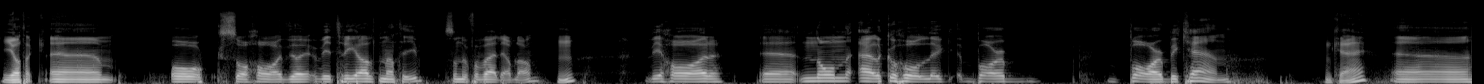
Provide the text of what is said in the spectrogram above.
Ja tack. Ehm, och så har vi, vi tre alternativ som du får välja bland. Mm. Vi har eh, non-alcoholic bar barbican. Okej. Eh,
